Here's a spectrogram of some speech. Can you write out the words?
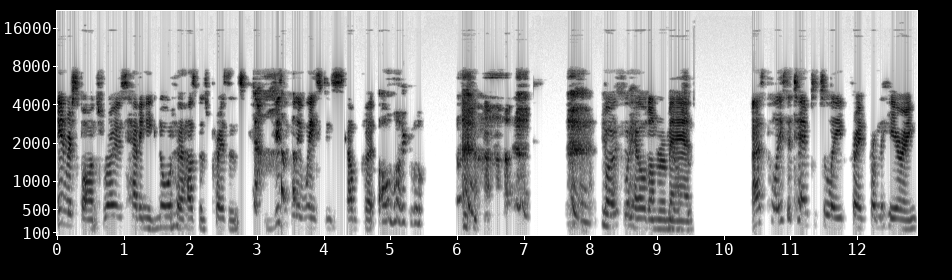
In response, Rose, having ignored her husband's presence, visibly winced in discomfort. Oh my god. Both were held on remand. As police attempted to lead Fred from the hearing,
